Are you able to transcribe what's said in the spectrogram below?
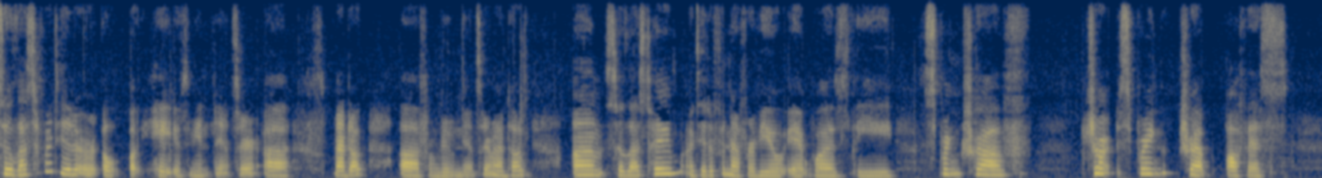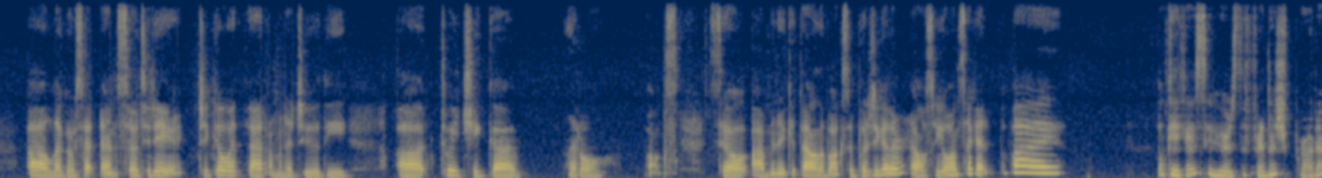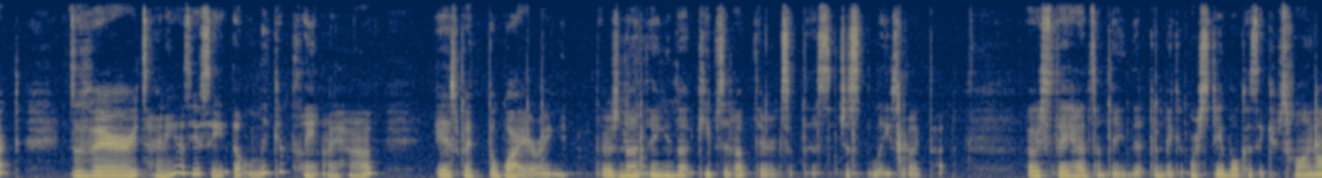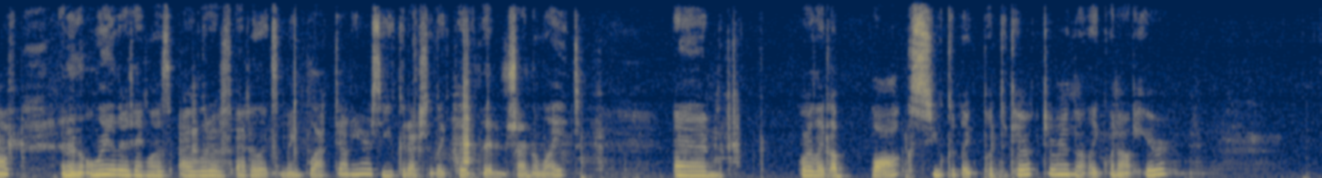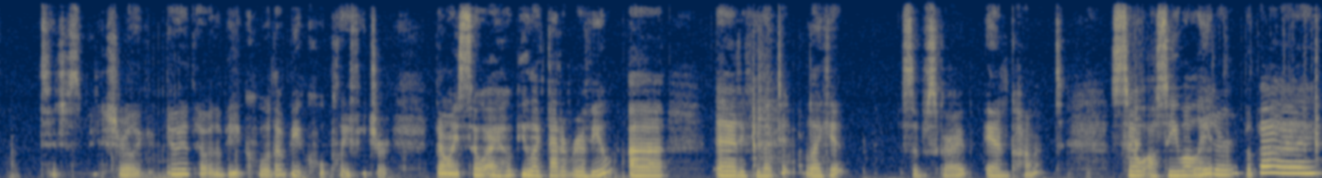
So last time I did, or oh, uh, hey, it's me, Dancer, uh, Mad Dog, uh, from Doom Dancer, Mad Dog. Um, so last time I did a FNAF review. It was the Springtrap, Spring Trap Office uh, Lego set. And so today, to go with that, I'm gonna do the uh, Toy Chica little box. So I'm gonna get that on the box and put it together. I'll see you all in a second. Bye bye. Okay, guys. So here's the finished product. It's very tiny, as you see. The only complaint I have is with the wiring. There's nothing that keeps it up there except this. It just lays it like that. I wish they had something that could make it more stable because it keeps falling off. And then the only other thing was I would have added like something black down here so you could actually like play with it and shine the light. And, or like a box you could like put the character in that like went out here. To just make sure like, that would be cool. That would be a cool play feature. But anyway, so I hope you liked that review. Uh, and if you liked it, like it, subscribe, and comment. So I'll see you all later. Bye-bye.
